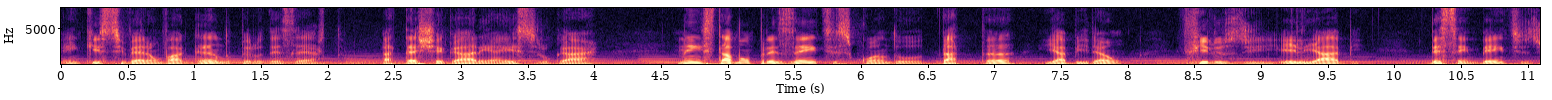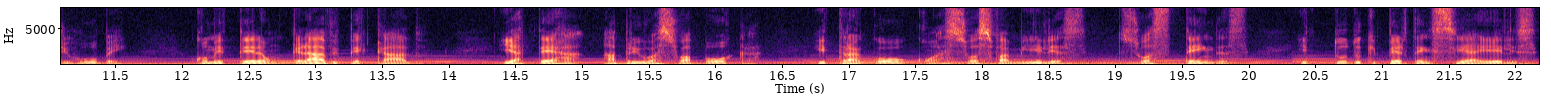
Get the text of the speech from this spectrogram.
em que estiveram vagando pelo deserto, até chegarem a este lugar nem estavam presentes quando Datã e Abirão, filhos de Eliabe, descendentes de Ruben, cometeram grave pecado, e a terra abriu a sua boca e tragou com as suas famílias, suas tendas e tudo que pertencia a eles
